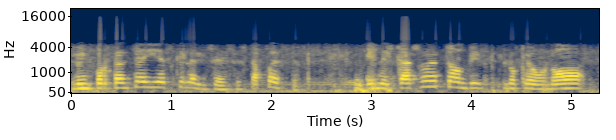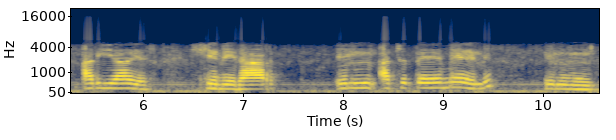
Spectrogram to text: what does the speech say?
Lo importante ahí es que la licencia está puesta. En el caso de Tumblr, lo que uno haría es generar el HTML, el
